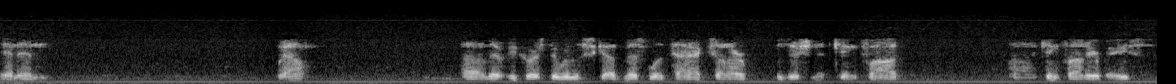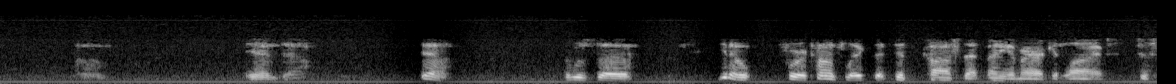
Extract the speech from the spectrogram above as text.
and then, well, uh, there, of course, there were the Scud missile attacks on our position at King Fahd, uh, King Fahd Air Base. Um, and, uh, yeah, it was, uh, you know, for a conflict that didn't cost that many American lives, just,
